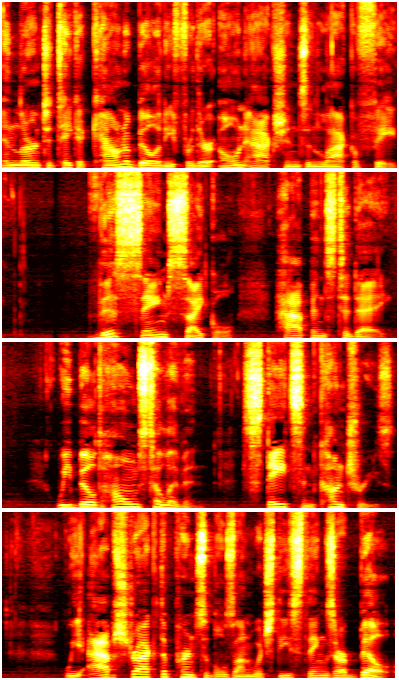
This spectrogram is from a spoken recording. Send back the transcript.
and learn to take accountability for their own actions and lack of faith. This same cycle happens today. We build homes to live in, states and countries, we abstract the principles on which these things are built,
